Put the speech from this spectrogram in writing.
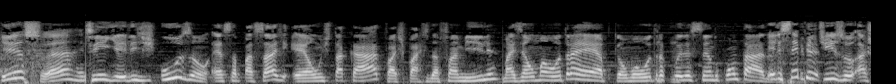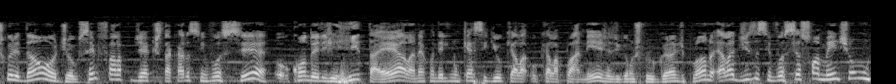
Isso, é. Sim, e eles usam essa passagem, é um estacato, faz parte da família, mas é uma outra época, é uma outra coisa sendo contada. Ele sempre diz, o- a escuridão, o Diogo, sempre fala pro Jack Estacado assim, você, quando ele irrita ela, né, quando ele não quer seguir o que ela, o que ela planeja, digamos, pro grande plano, ela diz assim, você é somente um,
